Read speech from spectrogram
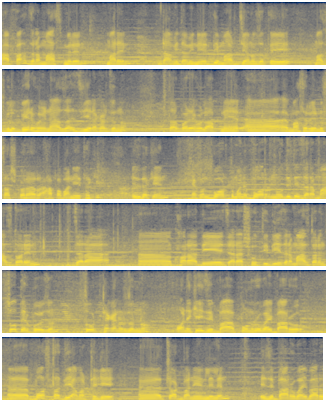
হাপা, যারা মাছ মেরেন, মারেন, দামি দামি নেট দিয়ে মাছ জিয়ানো যাতে মাছগুলো বের হয়ে না যায় জিয়ে রাখার জন্য। তারপরে হলো আপনার মাছের রেণু চাষ করার হাপা বানিয়ে থাকি। এই যে দেখেন, এখন বর্তমানে বড় নদীতে যারা মাছ ধরেন, যারা খরা দিয়ে, যারা সুতি দিয়ে, যারা মাছ ধরেন, চোতের প্রয়োজন। চোট ঠেকানোর জন্য অনেকেই যে বা পনেরো বাই বারো বস্তা দিয়ে আমার থেকে চট বানিয়ে নিলেন। এই যে বারো বাই বারো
